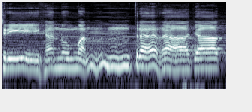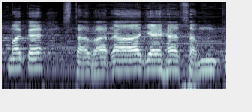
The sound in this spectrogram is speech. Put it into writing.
श्रीहनुमन्त्रराजात्मकस्तवराजः सम्पूर्णम्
